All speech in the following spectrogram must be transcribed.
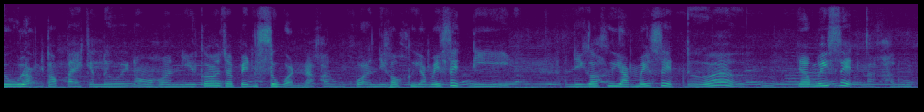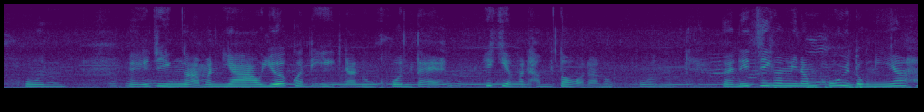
ดูหลังต่อไปกันเลยเนาะอันนี้ก็จะเป็นสวนนะคะทุกคนอันนี้ก็คือยังไม่เสร็จดี อันนี้ก็คือยังไม่เสร็จเด้อยังไม่เสร็จนะคะทุกคน แต่จริงอะ มันยาวเยอะกว่านี้อีกนะทุกคนแต่ที่เกียจมาทำต่อนะทุกคนแต่ที่จริงมันมีน้ำพุอยู่ตรงนี้ห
